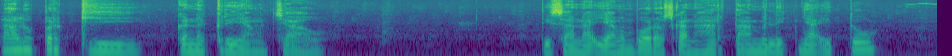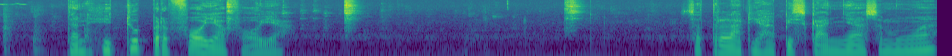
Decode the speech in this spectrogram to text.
lalu pergi ke negeri yang jauh. Di sana ia memboroskan harta miliknya itu dan hidup berfoya-foya. Setelah dihabiskannya semua,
